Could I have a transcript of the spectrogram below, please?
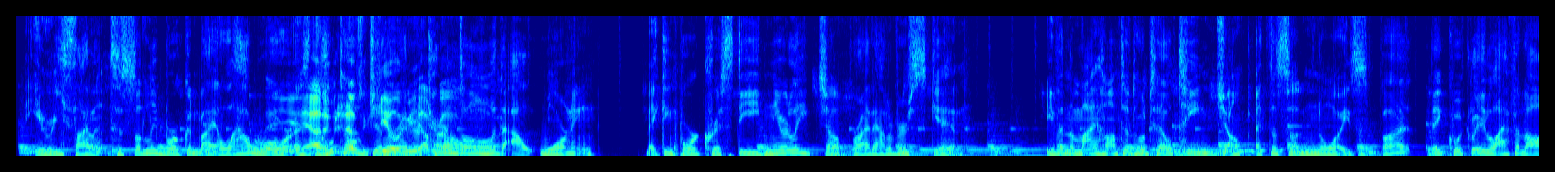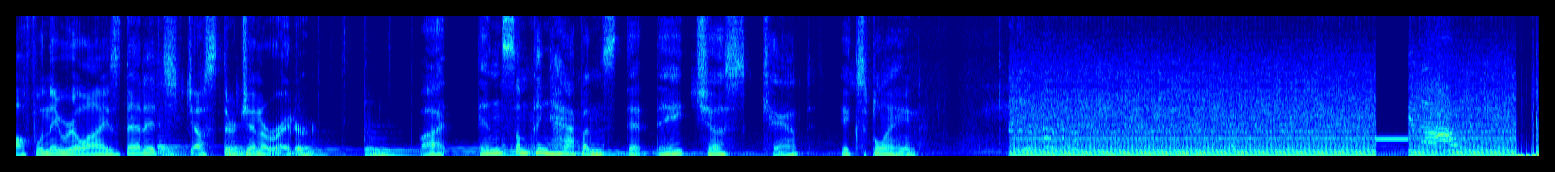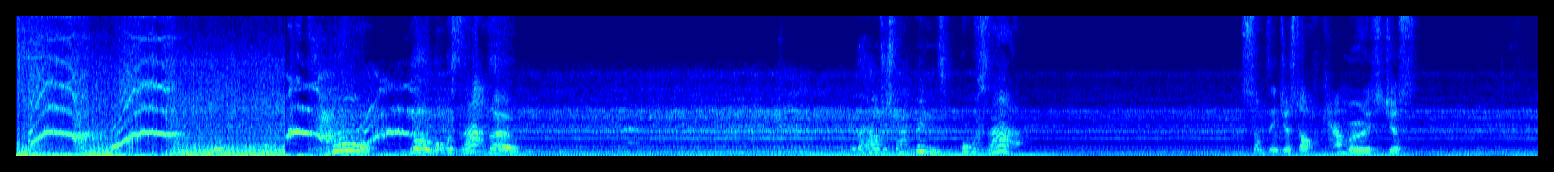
The eerie silence is suddenly broken by a loud roar as Yeah, the hotel's that's kill me. generator turns on boy. without warning, making poor Kirsty nearly jump right out of her skin. Even the My Haunted Hotel team jump at the sudden noise, but they quickly laugh it off when they realize that it's just their generator. But then something happens that they just can't explain. Whoa, what was that though? What the hell just happened? What was that? Something just off camera is just.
